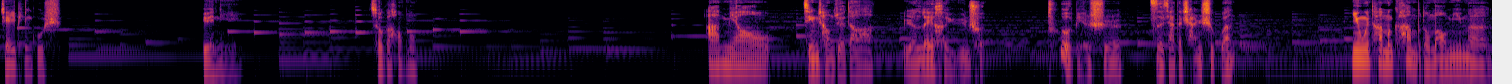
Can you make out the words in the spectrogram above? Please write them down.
这一篇故事。愿你做个好梦。阿喵经常觉得人类很愚蠢，特别是自家的铲屎官，因为他们看不懂猫咪们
